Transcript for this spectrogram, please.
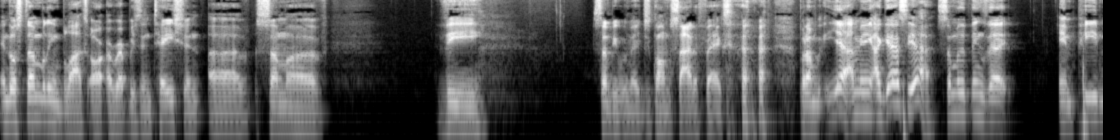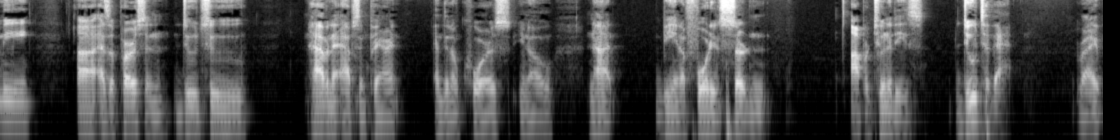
And those stumbling blocks are a representation of some of the some people may just call them side effects. but I'm yeah, I mean, I guess yeah, some of the things that impede me uh, as a person due to having an absent parent, and then of course, you know, not being afforded certain opportunities due to that, right?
